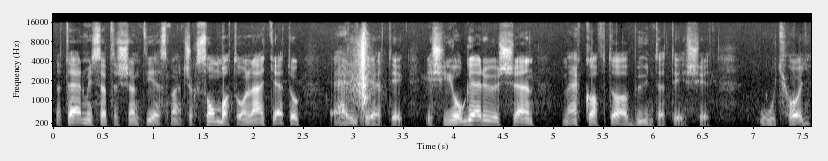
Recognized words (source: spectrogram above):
de természetesen ti ezt már csak szombaton látjátok, elítélték, és jogerősen megkapta a büntetését. Úgyhogy,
